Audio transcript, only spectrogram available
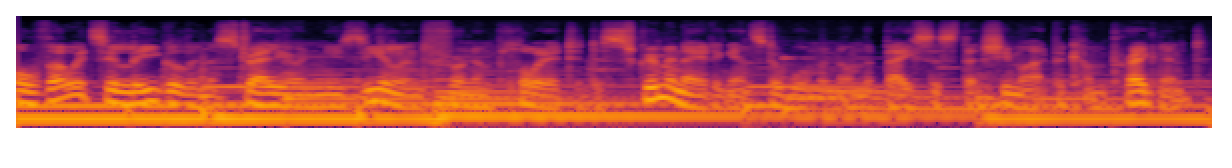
Although it's illegal in Australia and New Zealand for an employer to discriminate against a woman on the basis that she might become pregnant,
